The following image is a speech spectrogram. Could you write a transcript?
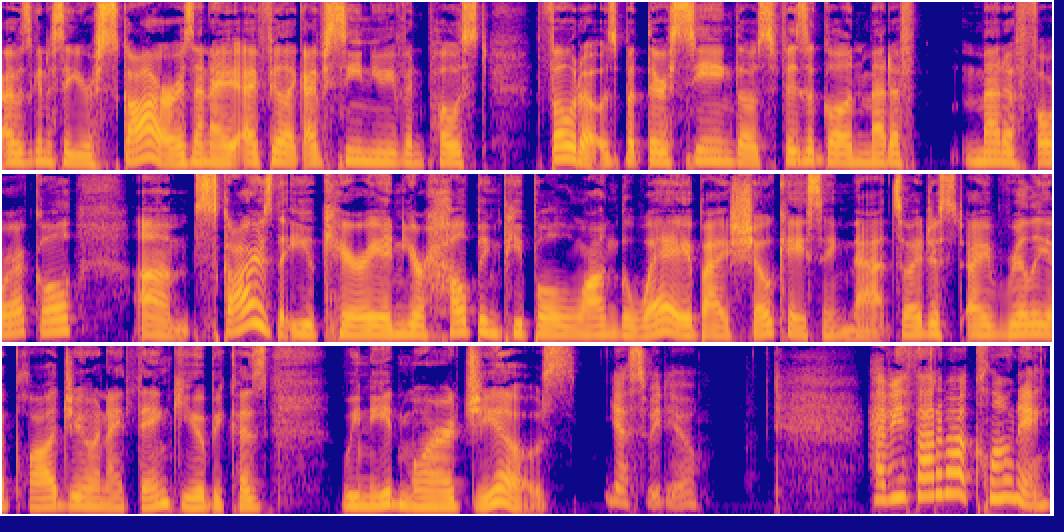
I was going to say your scars. And I, I feel like I've seen you even post photos, but they're seeing those physical and meta, metaphorical um, scars that you carry and you're helping people along the way by showcasing that. So I just, I really applaud you and I thank you because we need more Gios. Yes, we do. Have you thought about cloning?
